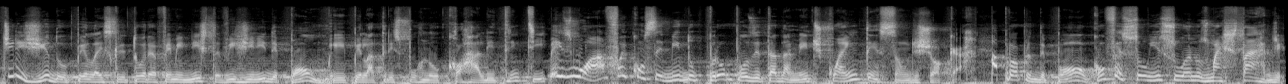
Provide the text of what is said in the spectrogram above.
Dirigido pela escritora feminista Virginie Despont e pela atriz pornô Coralie Trinity, Besmois foi concebido com a intenção de chocar. A própria Despont confessou isso anos mais tarde.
